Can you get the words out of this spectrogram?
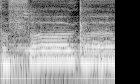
the floor.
